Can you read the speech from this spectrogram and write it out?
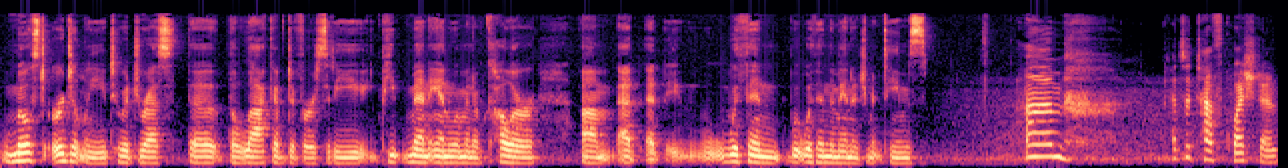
most urgently to address the the lack of diversity men and women of color um, at, at within within the management teams um, That's a tough question.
